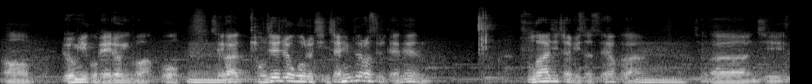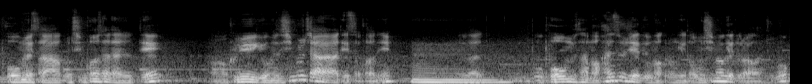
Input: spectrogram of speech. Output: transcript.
어, 묘미고 매력인 것 같고 음. 제가 경제적으로 진짜 힘들었을 때는 두 가지 점이 있었어요. 그 음. 제가 이제 보험회사하고 증권사 다닐 때 어, 금융위기 오면서 신불자 됐었거든요. 음. 뭐 보험사 막 환수제도 막 그런 게 너무 심하게 들어와가지고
